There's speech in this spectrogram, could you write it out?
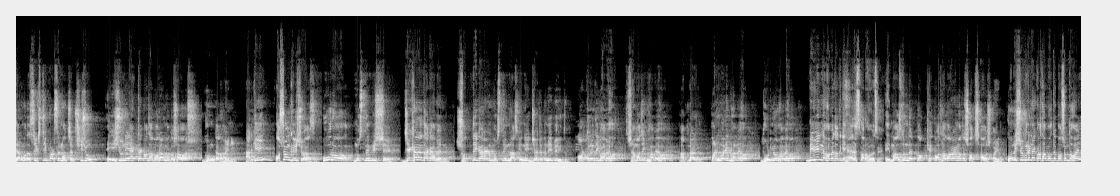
যার মধ্যে সিক্সটি পার্সেন্ট হচ্ছে শিশু। এই ইস্যু নিয়ে একটা কথা বলার মতো সাহস ঘুমটার হয়নি। আর কি? অসংখ্য ইস্যু আছে। পুরো মুসলিম বিশ্বে যেখানে তাকাবেন, সত্যিকারের মুসলিমরা আজকে নির্যাতিত, নিপীড়িত। অর্থনৈতিক ভাবে হোক সামাজিক ভাবে হোক, আপনার পারিবারিক ভাবে হোক ধর্মীয় ভাবে হোক বিভিন্ন ভাবে তাদেরকে হ্যারেস করা হয়েছে। এই মাজলুমদের পক্ষে কথা বলার মতো সৎসাহস হয়নি কোন ইস্যুগুলো নিয়ে কথা বলতে পছন্দ হয়?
